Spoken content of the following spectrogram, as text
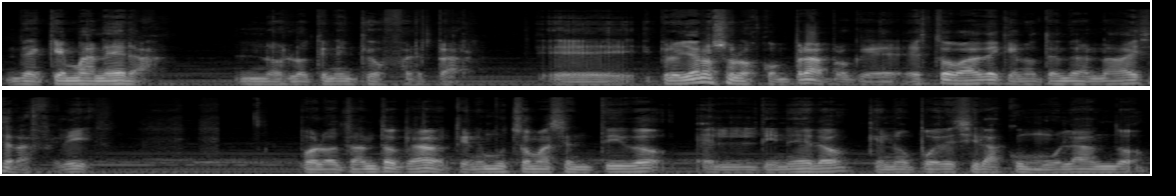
de qué manera nos lo tienen que ofertar. Eh, pero ya no solo es comprar, porque esto va de que no tendrás nada y serás feliz. Por lo tanto, claro, tiene mucho más sentido el dinero que no puedes ir acumulando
